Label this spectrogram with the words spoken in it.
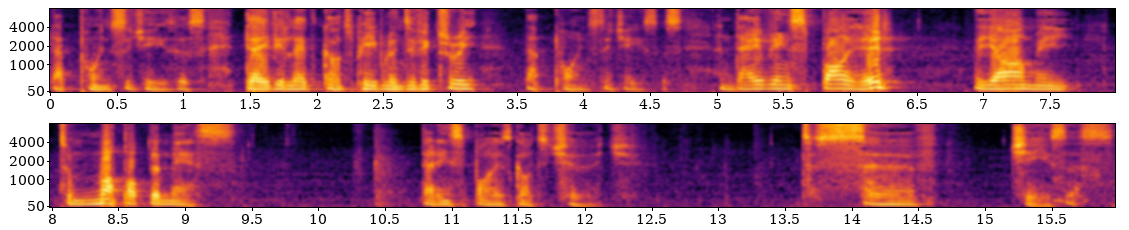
That points to Jesus. David led God's people into victory that points to Jesus. And David inspired the army to mop up the mess. That inspires God's church to serve Jesus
